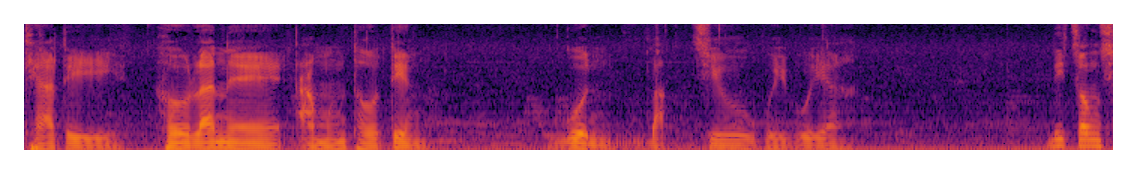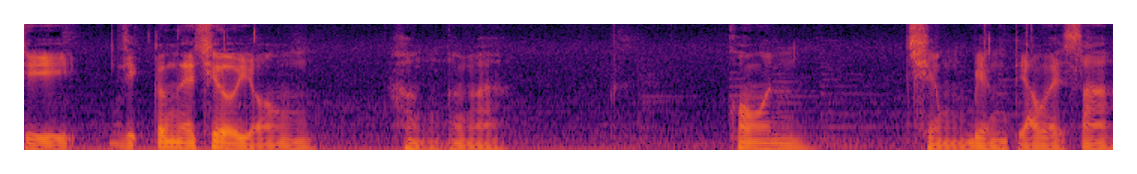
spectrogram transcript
徛伫荷兰的红门头顶，阮目睭微微啊。你总是日光的笑容，远远啊。看阮穿明条的衫，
